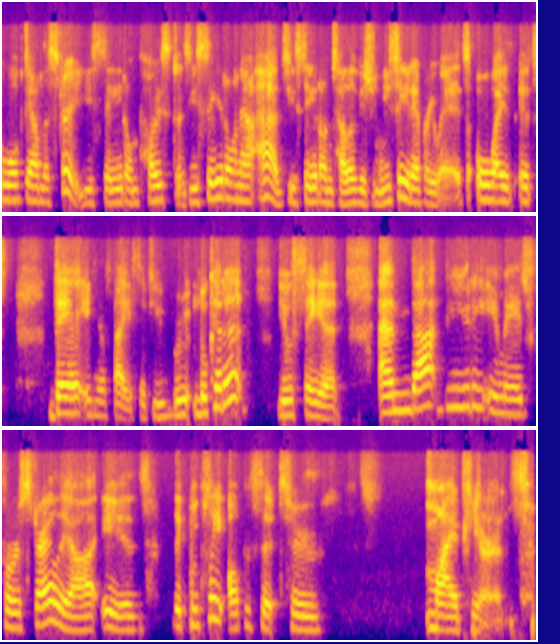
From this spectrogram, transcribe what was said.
walk down the street, you see it on posters, you see it on our ads, you see it on television, you see it everywhere. It's always it's there in your face. If you look at it, you'll see it. And that beauty image for Australia is the complete opposite to my appearance.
